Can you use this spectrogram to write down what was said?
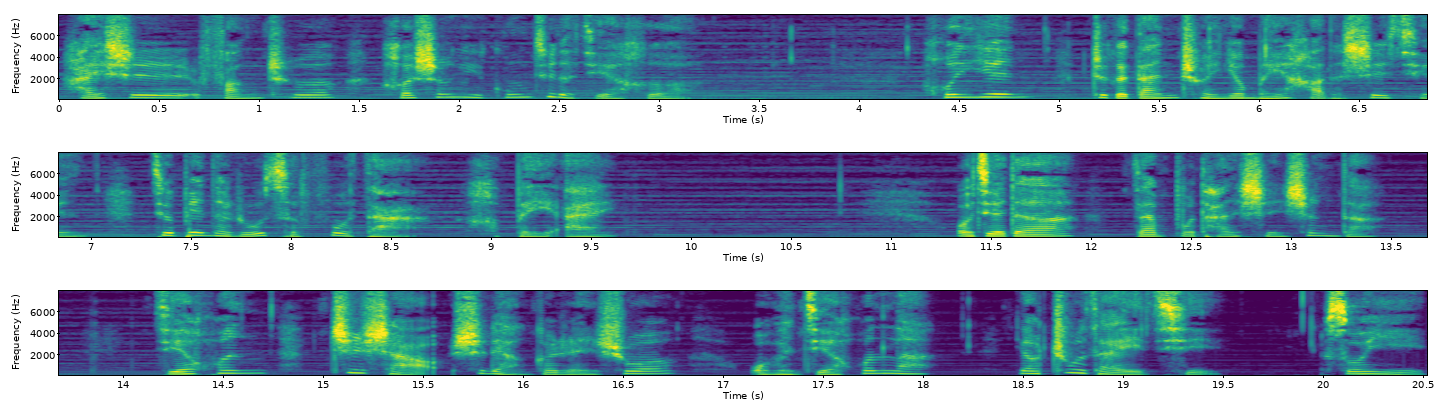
还是房车和生育工具的结合？婚姻这个单纯又美好的事情，就变得如此复杂和悲哀。我觉得咱不谈神圣的，结婚至少是两个人说我们结婚了，要住在一起，所以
